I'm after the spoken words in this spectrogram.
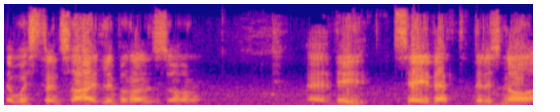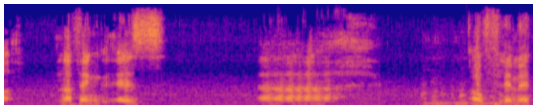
the Western side, liberals, or uh, they say that there is no nothing is uh, off limit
